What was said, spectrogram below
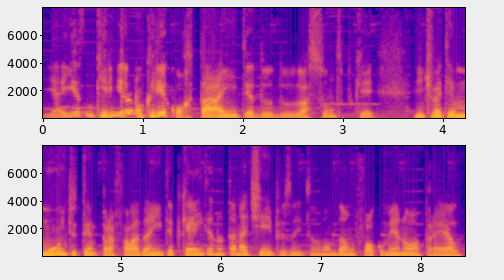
E aí eu não queria, eu não queria cortar a Inter do, do assunto, porque a gente vai ter muito tempo pra falar da Inter, porque a Inter não tá na Champions, né? Então vamos dar um foco menor pra ela,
